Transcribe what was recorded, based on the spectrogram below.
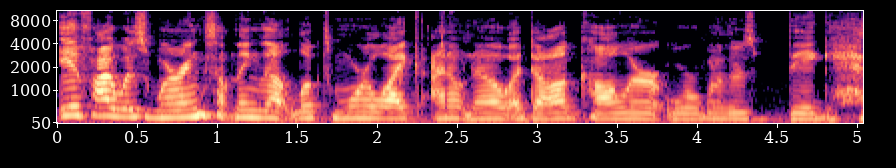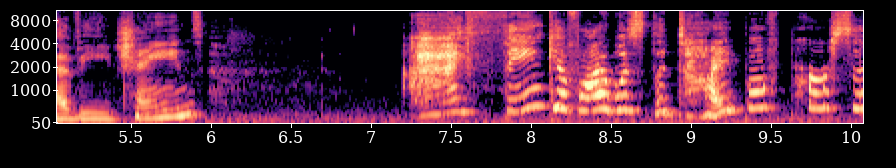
if i was wearing something that looked more like i don't know a dog collar or one of those big heavy chains I if I was the type of person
